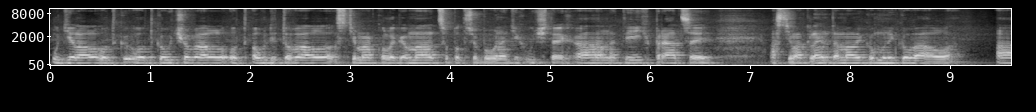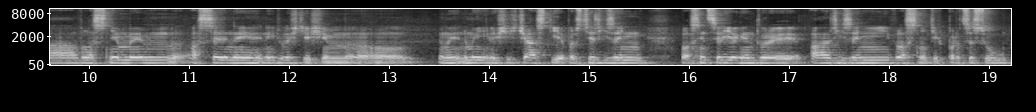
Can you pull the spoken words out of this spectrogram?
udělal, od, odkoučoval, odauditoval s těma kolegama, co potřebují na těch účtech a na té jejich práci a s těma klientama vykomunikoval a vlastně mým asi nej, nejdůležitějším eh, nejdůležitější částí je prostě řízení vlastně celé agentury a řízení vlastně těch procesů,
